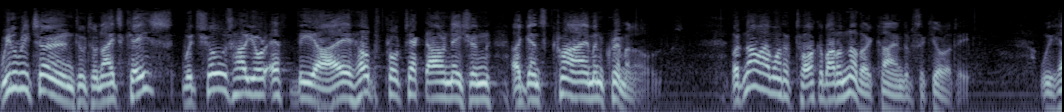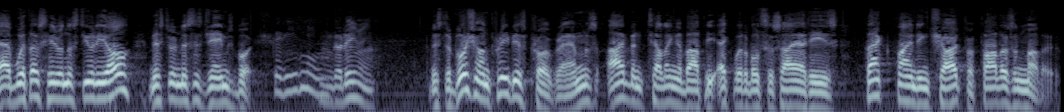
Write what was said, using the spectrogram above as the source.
we'll return to tonight's case, which shows how your FBI helps protect our nation against crime and criminals. But now I want to talk about another kind of security. We have with us here in the studio Mr. and Mrs. James Bush. Good evening. Good evening. Mr. Bush, on previous programs, I've been telling about the Equitable Society's fact finding chart for fathers and mothers.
